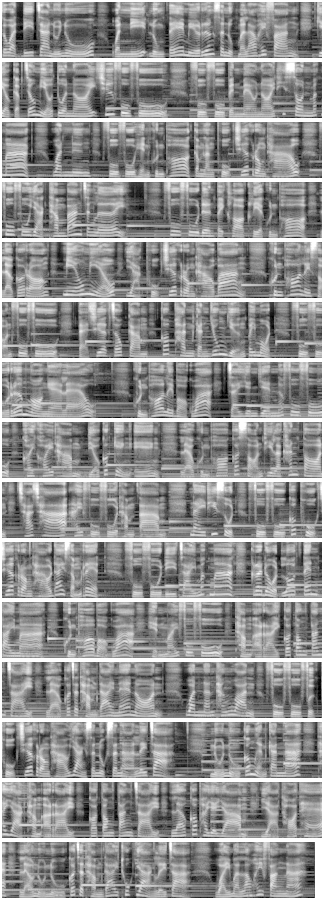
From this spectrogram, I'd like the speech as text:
สวัสดีจ้าหนูหนูๆวันนี้ลุงเต้มีเรื่องสนุกมาเล่าให้ฟัง เกี่ยวกับเจ้าเหมียวตัวน้อยชื่อฟูฟู ฟูฟูเป็นแมวน้อยที่ซนมากๆ วันหนึ่งฟูฟูเห็นคุณพ่อกำลังผูกเชือกรองเท้า ฟูฟูอยากทำบ้างจังเลย ฟูฟูเดินไปคลอเคลียคุณพ่อ แล้วก็ร้องเหมียวเหมียวอยากผูกเชือกรองเท้าบ้าง คุณพ่อเลยสอนฟูฟู แต่เชือกเจ้ากรรมก็พันกันยุ่งเหยิงไปหมด ฟูฟูเริ่มงอแงแล้ว คุณพ่อเลยบอกว่าใจเย็นๆนะฟูฟู ค่อยๆทำเดี๋ยวก็เก่งเอง แล้วคุณพ่อก็สอนทีละขั้นตอน ช้าๆ ให้ฟูฟูทำตาม ในที่สุดฟูฟูก็ผูกเชือกรองเท้าได้สำเร็จ ฟูฟูดีใจมากๆ กระโดดโลดเต้นไปมา คุณพ่อบอกว่าเห็นไหมฟูฟูทำอะไรก็ต้องตั้งใจ แล้วก็จะทำได้แน่นอน วันนั้นทั้งวันฟูฟูฝึกผูกเชือกรองเท้าอย่างสนุกสนานเลยจ้ะหนูหนูๆก็เหมือนกันนะ ถ้าอยากทำอะไรก็ต้องตั้งใจ แล้วก็พยายาม อย่าท้อแท้ แล้วหนูหนูๆก็จะทำได้ทุกอย่างเลยจ้าไว้มาเล่าให้ฟังนะ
